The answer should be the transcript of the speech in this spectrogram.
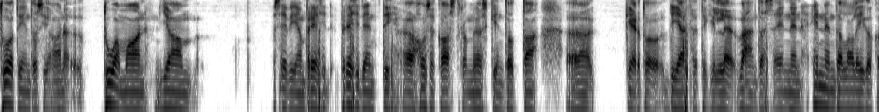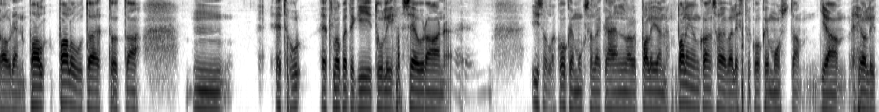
tuotiin tosiaan tuomaan, ja Sevian presidentti Jose Castro myöskin tota, kertoi The Athleticille vähän tässä ennen, ennen tällä liikakauden pal- paluuta, että tota, mm, et, et Lopetegi tuli seuraan isolla kokemuksella, ja hänellä oli paljon, paljon kansainvälistä kokemusta, ja he olit,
